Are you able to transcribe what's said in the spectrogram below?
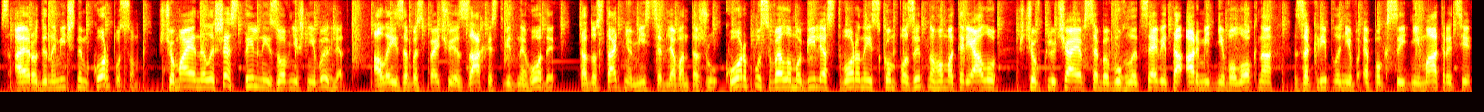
з аеродинамічним корпусом, що має не лише стильний зовнішній вигляд, але й забезпечує захист від негоди та достатньо місця для вантажу. Корпус веломобіля створений з композитного матеріалу, що включає в себе вуглецеві та армідні волокна, закріплені в епоксидній матриці,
